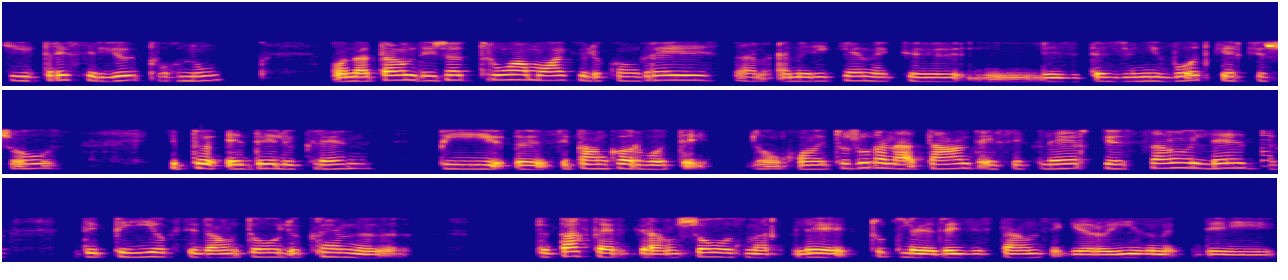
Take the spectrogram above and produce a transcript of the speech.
qui est très sérieux pour nous. On attend déjà trois mois que le Congrès américain et que les États-Unis votent quelque chose qui peut aider l'Ukraine, puis euh, c'est pas encore voté. Donc on est toujours en attente et c'est clair que sans l'aide des pays occidentaux, l'Ukraine ne peut pas faire grand-chose malgré toutes les résistances et l'héroïsme des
